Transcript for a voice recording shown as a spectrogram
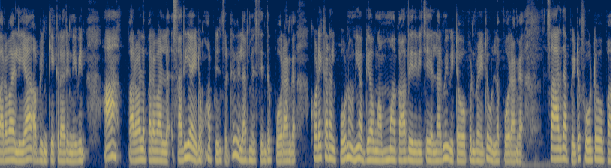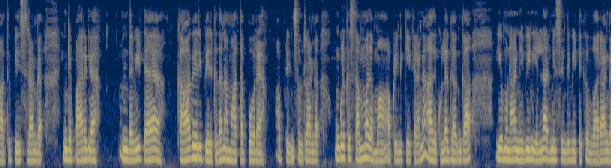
பரவாயில்லையா? அப்படின்னு கேட்குறாரு நிவின். ஆ பரவாயில்ல பரவாயில்ல. சரியாயிடும் அப்படின்னு சொல்லிட்டு எல்லாருமே சேர்ந்து போகிறாங்க கொடைக்கானல் போனோடனே அப்படியே அவங்க அம்மா காவேரி விஜய் எல்லாருமே வீட்டை ஓப்பன் பண்ணிவிட்டு உள்ளே போகிறாங்க சாரதா போயிட்டு ஃபோட்டோவை பார்த்து பேசுகிறாங்க இங்கே பாருங்கள் இந்த வீட்டை காவேரி பேருக்கு தான் நான் மாற்ற போகிறேன் அப்படின்னு சொல்கிறாங்க உங்களுக்கு சம்மதமா? அப்படின்னு கேட்குறாங்க அதுக்குள்ளே கங்கா யமுனா நிவின் எல்லாருமே சேர்ந்து வீட்டுக்கு வராங்க.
